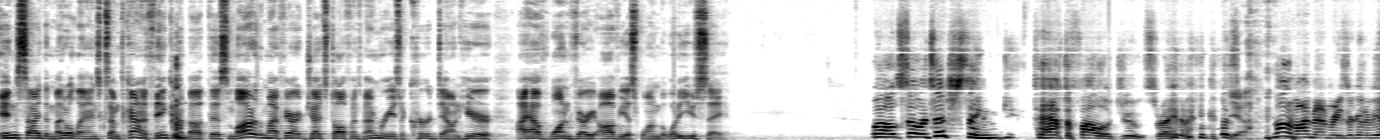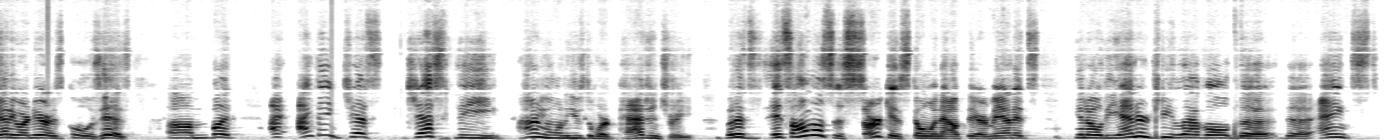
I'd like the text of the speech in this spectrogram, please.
inside the Meadowlands? Because I'm kind of thinking about this. And a lot of my favorite Jets Dolphins memories occurred down here. I have one very obvious one, but what do you say? Well, so it's interesting to have to follow Juice, right? I mean, because Yeah. none of my memories are going to be anywhere near as cool as his. Um, but I, I think just just the I don't even want to use the word pageantry, but it's it's almost a circus going out there, man. It's you know the energy level, the the angst.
